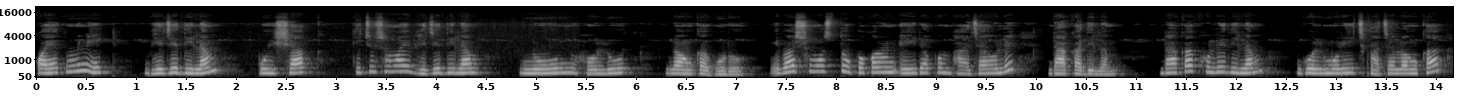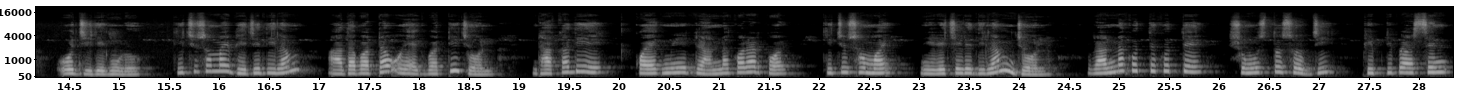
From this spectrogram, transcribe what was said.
কয়েক মিনিট ভেজে দিলাম পুঁই শাক কিছু সময় ভেজে দিলাম নুন, হলুদ, লঙ্কা গুঁড়ো। এবার সমস্ত উপকরণ এই রকম ভাজা হলে ঢাকা দিলাম। ঢাকা খুলে দিলাম গোলমরিচ, কাঁচা লঙ্কা ও জিরে গুঁড়ো। কিছু সময় ভেজে দিলাম আদা বাটা ও এক বাটি জল। ঢাকা দিয়ে কয়েক মিনিট রান্না করার পর কিছু সময় নেড়ে চেড়ে দিলাম জল। রান্না করতে করতে সমস্ত সবজি ফিফটি পারসেন্ট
